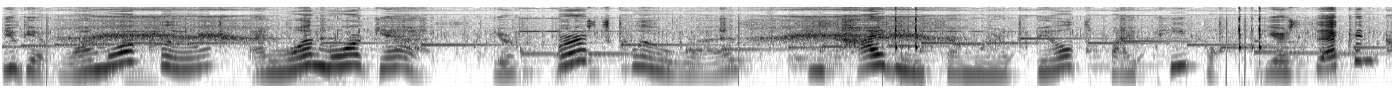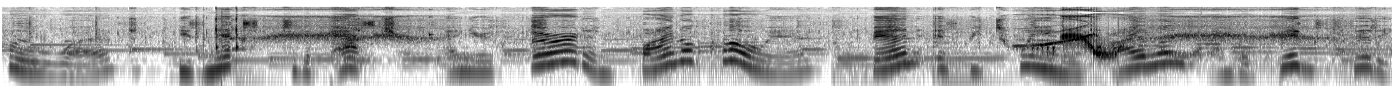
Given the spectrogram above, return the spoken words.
you get one more clue and one more guess. Your first clue was he's hiding somewhere built by people. Your second clue was he's next to the pasture. And your third and final clue is Ben is between an island and the big city.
